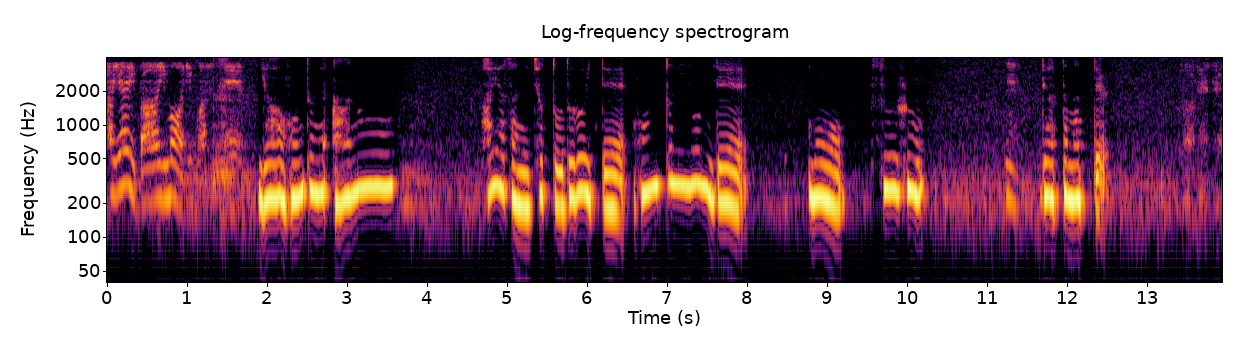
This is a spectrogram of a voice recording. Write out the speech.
早い場合もありますね。いや本当にあの速さにちょっと驚いて本当に飲んでもう数分うん、で温まって。そうですよ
